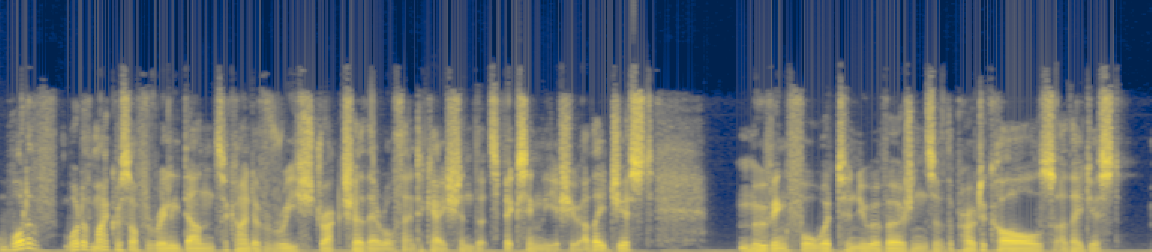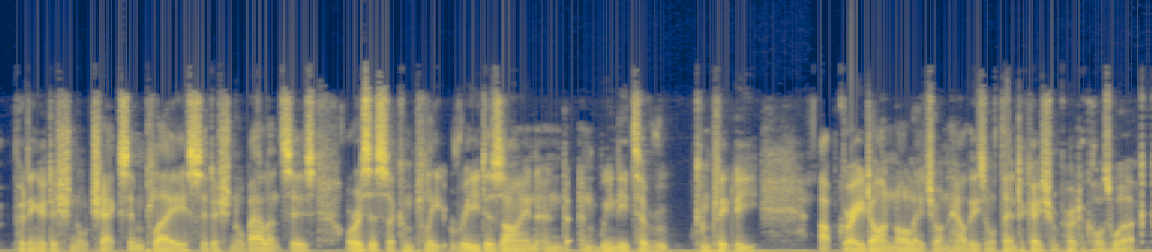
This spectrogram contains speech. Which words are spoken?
What have what have Microsoft really done to kind of restructure their authentication that's fixing the issue? Are they just moving forward to newer versions of the protocols? Are they just putting additional checks in place, additional balances, or is this a complete redesign and, and we need to re- completely upgrade our knowledge on how these authentication protocols work?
